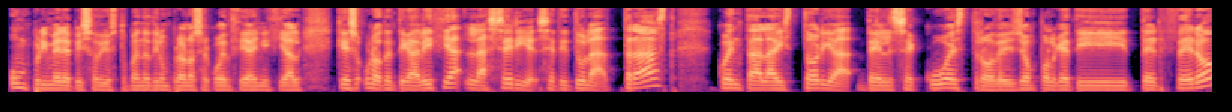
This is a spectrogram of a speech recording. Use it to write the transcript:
un primer episodio estupendo. Tiene un plano secuencia inicial que es una auténtica delicia. La serie se titula Trust, cuenta la historia del secuestro de John Paul Getty III,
